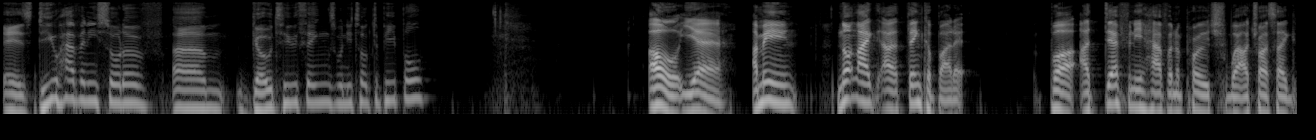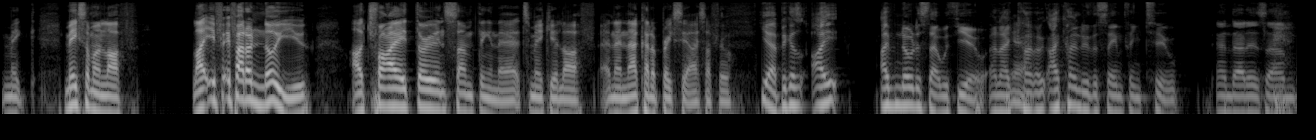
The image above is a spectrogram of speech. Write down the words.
is: Do you have any sort of um, go-to things when you talk to people? Oh yeah, I mean, not like I think about it, but I definitely have an approach where I try to like make make someone laugh. Like if if I don't know you, I'll try throwing something in there to make you laugh, and then that kind of breaks the ice. I feel. Yeah, because I I've noticed that with you, and I Yeah. kind of I kind of do the same thing too, and that is um,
